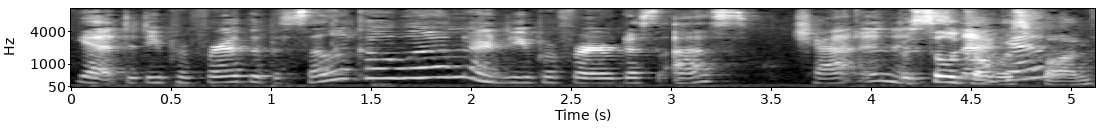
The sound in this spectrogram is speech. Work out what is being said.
Yeah. Did you prefer the Basilico one, or do you prefer just us chatting and Basilico was fun.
